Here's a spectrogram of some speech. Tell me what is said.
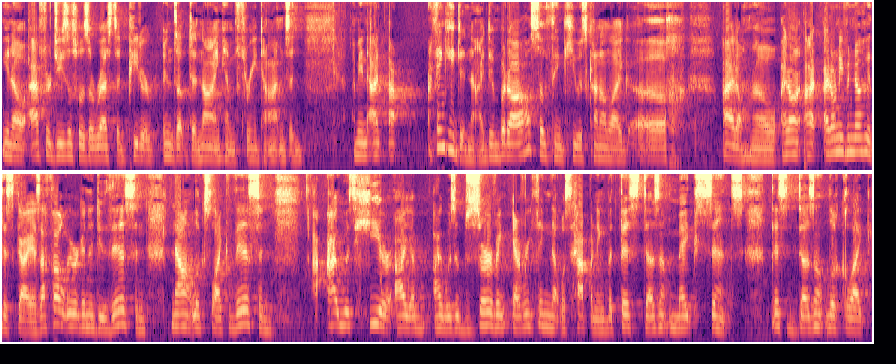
You know, after Jesus was arrested, Peter ends up denying him three times. And I mean, I, I, I think he denied him, but I also think he was kind of like, ugh. I don't know. I don't. I, I don't even know who this guy is. I thought we were going to do this, and now it looks like this. And I was here. I I was observing everything that was happening, but this doesn't make sense. This doesn't look like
